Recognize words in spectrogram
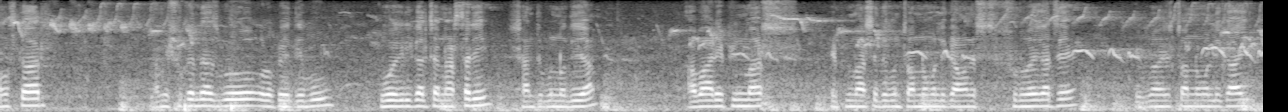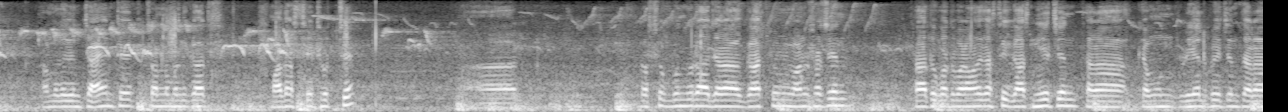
নমস্কার, আমি সুখেন দাস গো ওরফে দেবু গো এগ্রিকালচার নার্সারি শান্তিপূর্ণ নদিয়া। আবার এপ্রিল মাস, এপ্রিল মাসে দেখুন চন্দ্রমল্লিকা আমাদের শুরু হয়ে গেছে। এপ্রিল মাসের চন্দ্রমল্লিকায় আমরা দেখেন জায়েন্টের চন্দ্রমল্লিকার মাদার সেট হচ্ছে। আর দর্শক বন্ধুরা, যারা গাছপ্রেমী মানুষ আছেন, তারা তো কতবার আমাদের কাছ থেকে গাছ নিয়েছেন, তারা কেমন রেজাল্ট পেয়েছেন তারা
